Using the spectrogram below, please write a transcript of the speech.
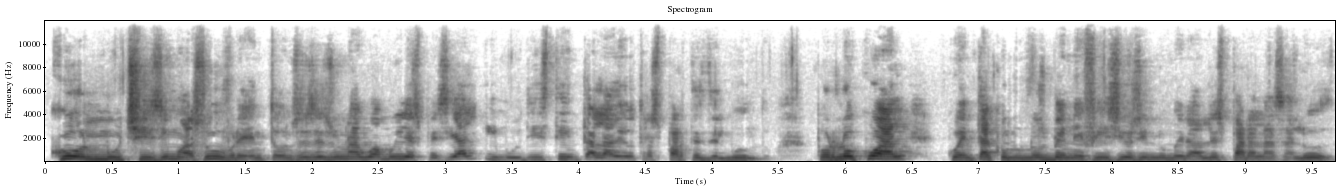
con muchísimo azufre, entonces es un agua muy especial y muy distinta a la de otras partes del mundo, por lo cual cuenta con unos beneficios innumerables para la salud.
